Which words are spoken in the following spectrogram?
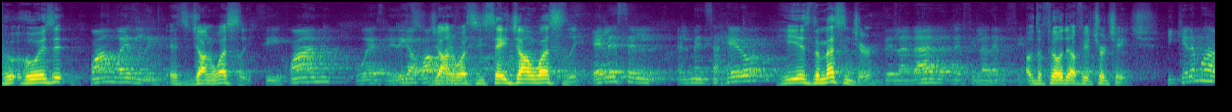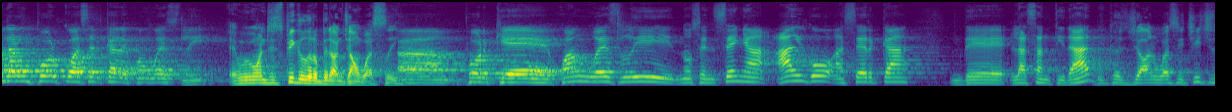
Who, who is it? Juan Wesley. It's John Wesley. Sí, Juan Wesley. Diga Juan John Wesley. Wesley. Say John Wesley. Él es el, el mensajero He is the messenger de la edad de Filadelfia. of the Philadelphia church age. Y queremos hablar un poco acerca de Juan Wesley, And we wanted to speak a little bit on John Wesley ah, porque Juan Wesley nos enseña algo acerca de la santidad, because John Wesley teaches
